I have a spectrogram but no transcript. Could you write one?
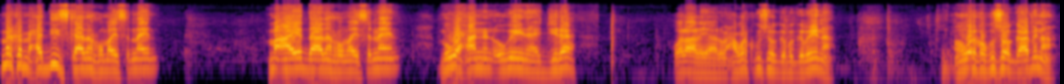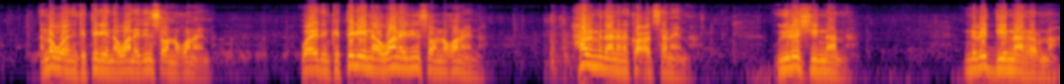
marka ma xadiiskaadan rumaysnayn? Ma aayaddaadan rumaysnayn? Ma waxaanan ogeynaa jira? Walaalayaal waxaan warka ku soo gabagabaynaa waan warka ku soo gaabina. Annagu waa idinka tegaynaa waana idiin soo noqonayna. Waa idinka tegaynaa waana idiin soo noqonaynaa hal midaan idinka codsanaynaa. Wiilashiinaanna nabaddiinnaan rabnaa.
